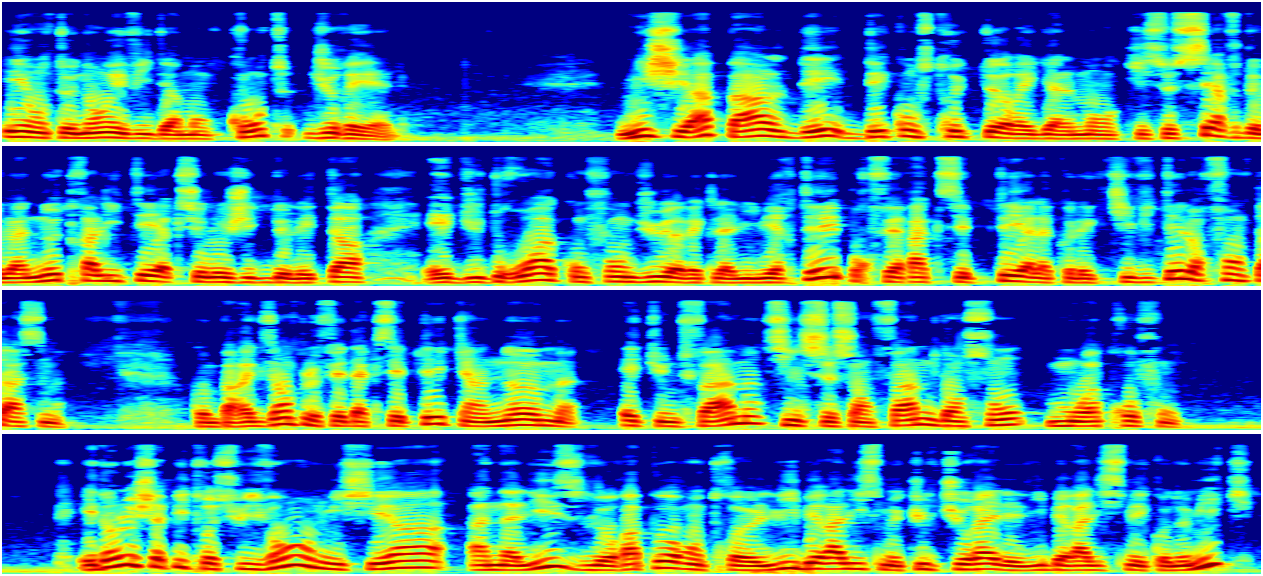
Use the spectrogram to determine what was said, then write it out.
et en tenant évidemment compte du réel. Michéa parle des déconstructeurs également, qui se servent de la neutralité axiologique de l'État et du droit confondu avec la liberté pour faire accepter à la collectivité leurs fantasmes. Comme par exemple le fait d'accepter qu'un homme est une femme s'il se sent femme dans son moi profond. Et dans le chapitre suivant, Michéa analyse le rapport entre libéralisme culturel et libéralisme économique,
